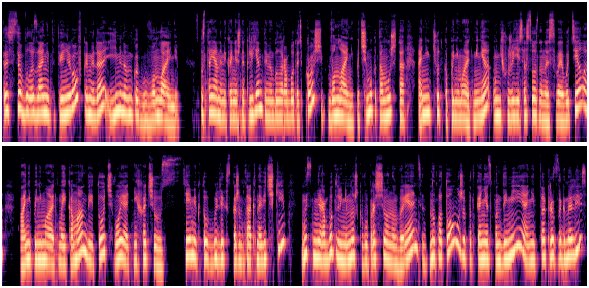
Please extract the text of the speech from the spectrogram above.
То есть все было занято тренировками, да, и именно ну, как бы в онлайне постоянными, конечно, клиентами было работать проще в онлайне. Почему? Потому что они четко понимают меня, у них уже есть осознанность своего тела, они понимают мои команды и то, чего я от них хочу. С теми, кто были, скажем так, новички, мы с ними работали немножко в упрощенном варианте, но потом уже под конец пандемии они так разогнались,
